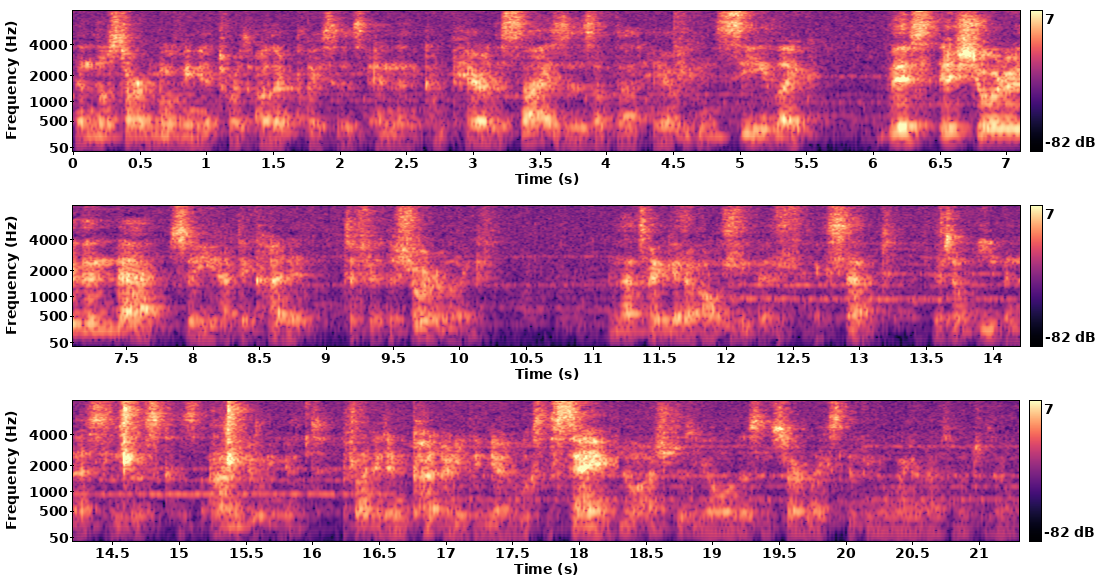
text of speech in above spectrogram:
Then they'll start moving it towards other places and then compare the sizes of that hair. You can see like, this is shorter than that, so you have to cut it to fit the shorter length. And that's how you get it all even, except there's no evenness in this because I'm doing it. I feel like I didn't cut anything yet. It looks the same. No, I should just YOLO this and start like snipping away at as much as I want.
